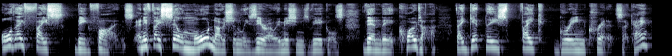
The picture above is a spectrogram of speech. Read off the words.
Or they face big fines. And if they sell more notionally zero emissions vehicles than their quota, they get these fake green credits, okay?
